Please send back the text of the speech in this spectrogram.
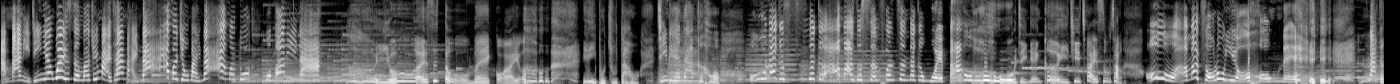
阿妈，你今天为什么去买菜买那么久，买那么多？我帮你拿。哎呦，还是倒霉乖哦，你不知道哦，今天那个吼，哦，那个是那个阿妈的身份证那个尾巴哦，今天可以去菜市场。哦，阿妈走路有风呢。那个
